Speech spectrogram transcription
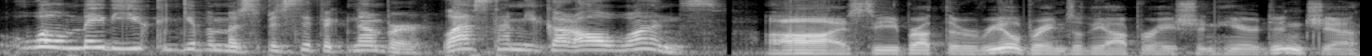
Well, maybe you can give him a specific number. Last time you got all ones. Ah, I see you brought the real brains of the operation here, didn't you?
